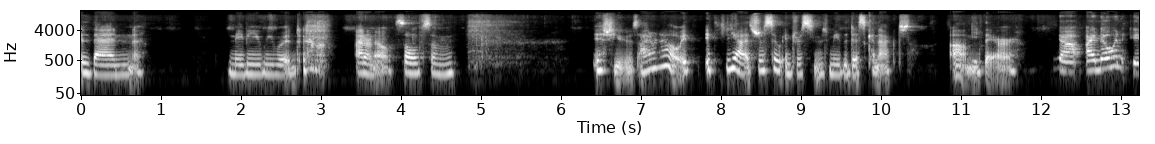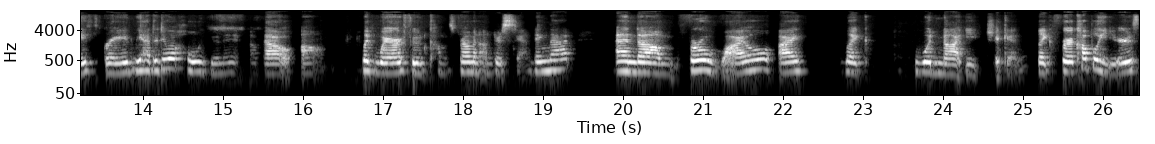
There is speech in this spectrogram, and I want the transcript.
then maybe we would, I don't know, solve some issues. I don't know. It it's yeah, it's just so interesting to me the disconnect um there. Yeah, I know in eighth grade we had to do a whole unit about um like where our food comes from and understanding that. And um for a while I like would not eat chicken. Like for a couple years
